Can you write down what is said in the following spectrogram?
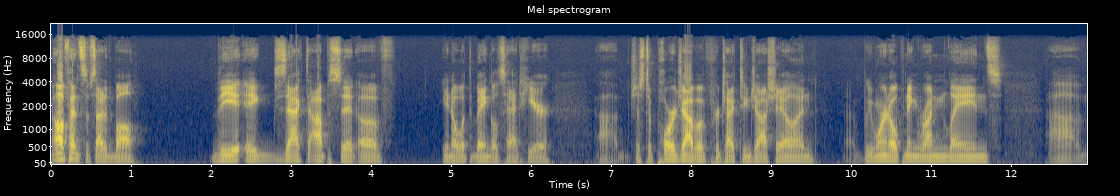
offensive side of the ball, the exact opposite of you know what the Bengals had here. Um, just a poor job of protecting Josh Allen. Uh, we weren't opening run lanes. Um,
